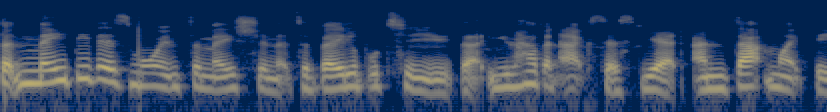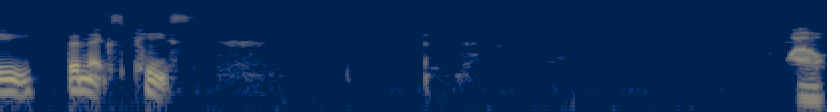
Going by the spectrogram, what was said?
But maybe there's more information that's available to you that you haven't accessed yet, and that might be the next piece. Wow.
